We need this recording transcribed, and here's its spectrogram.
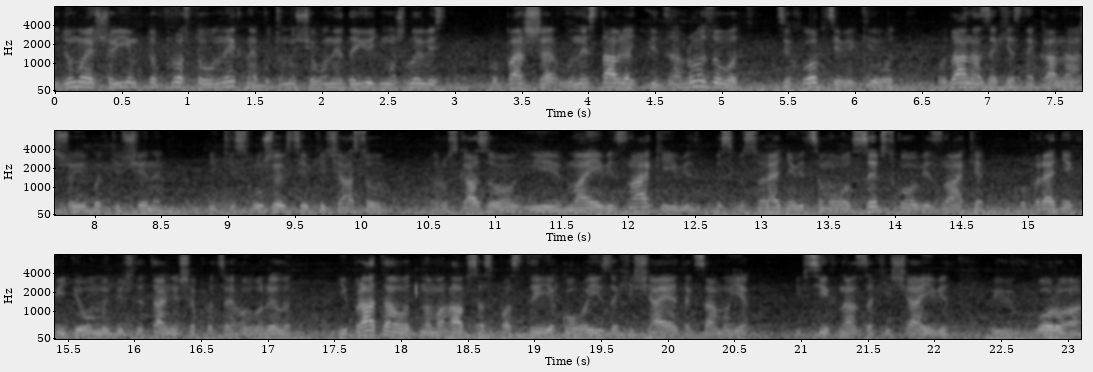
І думають, що їм то просто уникне, бо тому що вони дають можливість, по-перше, вони ставлять під загрозу от цих хлопців, які от Богдана, захисника нашої батьківщини, який служив стільки часу, розказував і має відзнаки, і від безпосередньо від самого сирського відзнаки. Попередніх відео ми більш детальніше про це говорили. І брата от намагався спасти, якого і захищає, так само як і всіх нас захищає від ворога.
